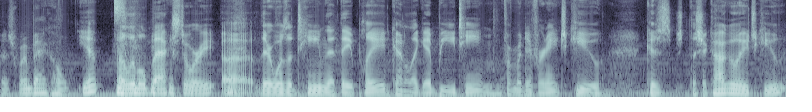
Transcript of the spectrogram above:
I just went back home. Yep. A little backstory. uh, there was a team that they played, kind of like a B team from a different HQ, because the Chicago HQ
